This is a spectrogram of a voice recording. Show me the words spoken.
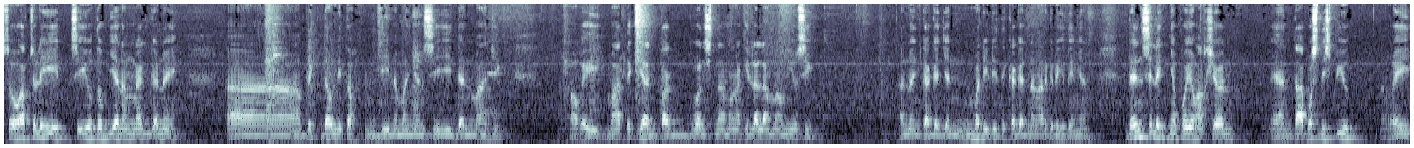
So actually si YouTube yan ang nag ano eh uh, breakdown nito. Hindi naman yan si Dan Magic. Okay, matik yan pag once na mga kilalang mga music ano yung kagad yan, madidetect kagad ng algorithm yan. Then select niya po yung action. Ayan, tapos dispute. Okay.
